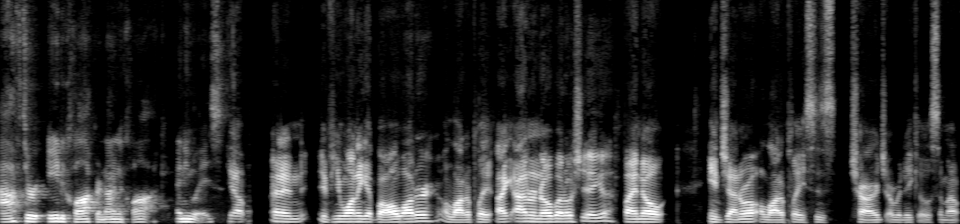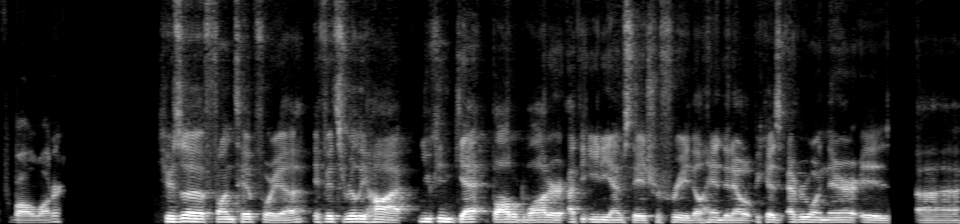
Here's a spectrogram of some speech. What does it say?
after eight o'clock or nine o'clock? Anyways. Yep. And if you want to get bottled water, a lot of places, like, I don't know about Osheaga, but I know in general, a lot of places charge a ridiculous amount for bottled water. Here's a fun tip for you. If it's really hot, you can get bottled water at the EDM stage for free. They'll hand it out because everyone there is, uh,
